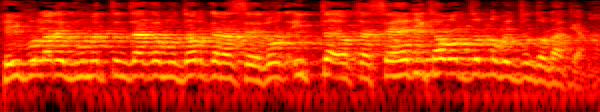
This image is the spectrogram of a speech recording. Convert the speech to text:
সেই ফোলারে ঘুমের তো জায়গা দরকার আছে। সেহারি খাওয়ার জন্য পর্যন্ত ডাকে না।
